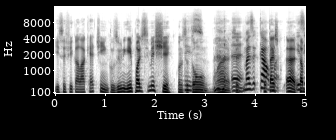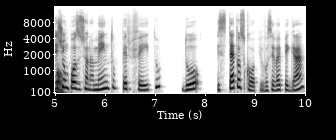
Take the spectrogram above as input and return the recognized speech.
e você fica lá quietinho. Inclusive, ninguém pode se mexer quando você toma. um- é? É. Mas você calma, tá é, tá existe bom. um posicionamento perfeito do estetoscópio. Você vai pegar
